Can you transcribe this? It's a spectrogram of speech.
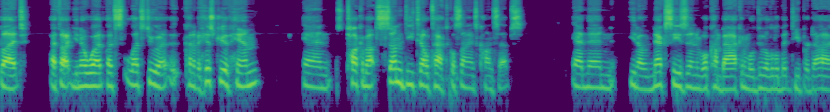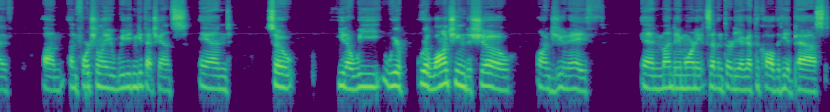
But I thought, you know what? Let's let's do a kind of a history of him and talk about some detailed tactical science concepts. And then, you know, next season we'll come back and we'll do a little bit deeper dive. Um, unfortunately, we didn't get that chance. And so you know we we're we're launching the show on June 8th and Monday morning at 7:30 I got the call that he had passed.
